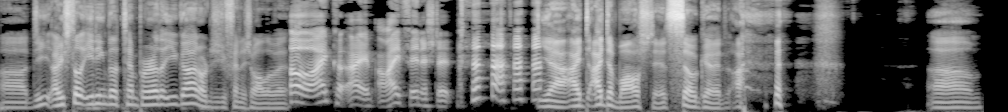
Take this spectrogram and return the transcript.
Uh, do you, are you still eating the tempura that you got, or did you finish all of it? Oh, I, I, I finished it. yeah, I, I demolished it. It's so good. um,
